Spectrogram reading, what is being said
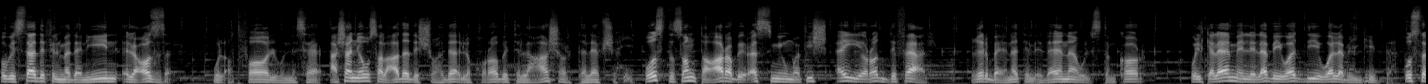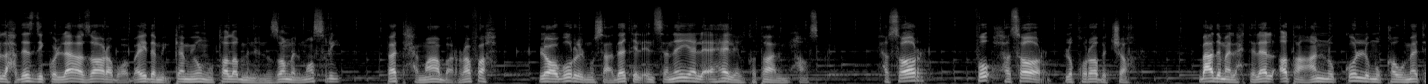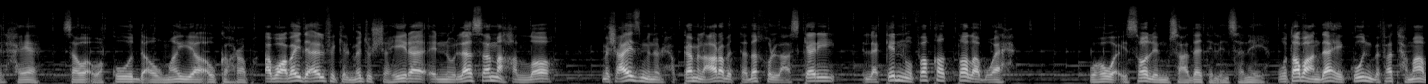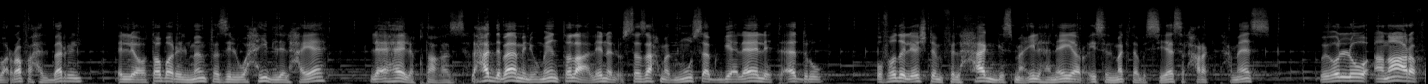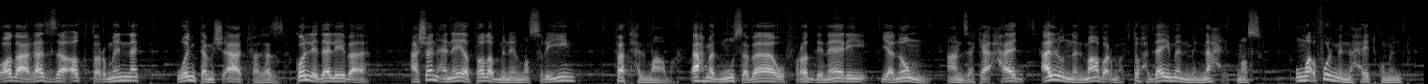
وبيستهدف المدنيين العزل والأطفال والنساء عشان يوصل عدد الشهداء لقرابة العشر تلاف شهيد. وسط صمت عربي رسمي ومفيش أي رد فعل غير بيانات الإدانة والاستنكار والكلام اللي لا بيودي ولا بيجيب ده. وسط الأحداث دي كلها ظهر أبو عبيدة من كام يوم وطلب من النظام المصري فتح معبر رفح لعبور المساعدات الإنسانية لأهالي القطاع المحاصر. حصار فوق حصار لقرابة شهر بعد ما الاحتلال قطع عنه كل مقومات الحياة سواء وقود أو مية أو كهرباء. أبو عبيدة قال في كلمته الشهيرة إنه لا سمح الله مش عايز من الحكام العرب التدخل العسكري لكنه فقط طلب واحد وهو إيصال المساعدات الإنسانية. وطبعا ده هيكون بفتح معبر رفح البري اللي يعتبر المنفذ الوحيد للحياة لأهالي قطاع غزة. لحد بقى من يومين طلع علينا الأستاذ أحمد موسى بجلالة قدره وفضل يشتم في الحاج إسماعيل هنية رئيس المكتب السياسي لحركة حماس ويقول له أنا أعرف وضع غزة أكتر منك وأنت مش قاعد في غزة. كل ده ليه بقى؟ عشان هنية طلب من المصريين فتح المعبر. أحمد موسى بقى وفي رد ناري ينم عن ذكاء حاد قال له إن المعبر مفتوح دايما من ناحية مصر ومقفول من ناحيتكم أنتوا.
